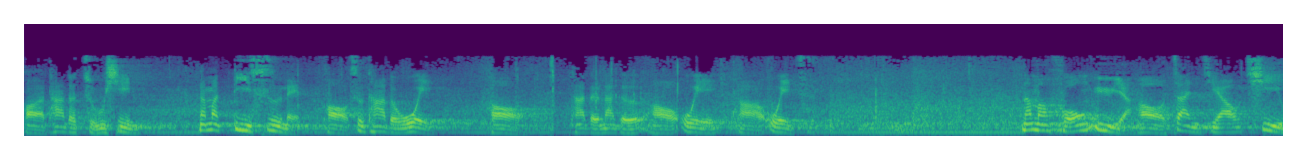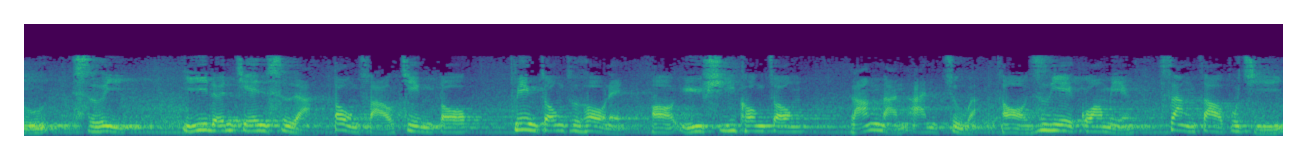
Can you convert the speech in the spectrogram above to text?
啊他的族性。那么第四呢哦是他的位哦他的那个哦位啊位置。那么逢遇呀，哦，战交气无失意，于人间事啊，动少静多，命中之后呢，哦，于虚空中朗然安住啊，哦，日夜光明，上照不及，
